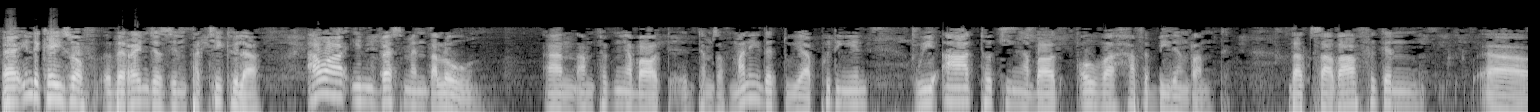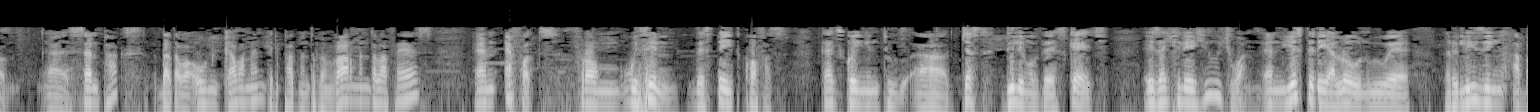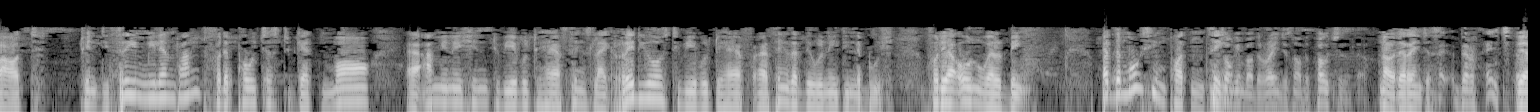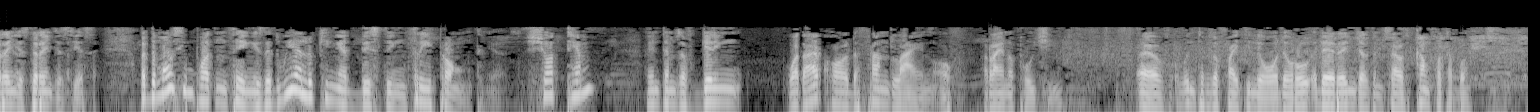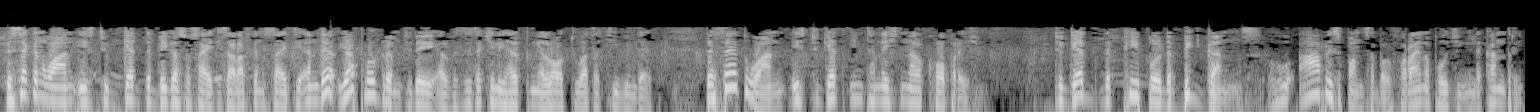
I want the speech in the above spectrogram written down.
Uh, in the case of the rangers in particular, our investment alone, and I'm talking about in terms of money that we are putting in, we are talking about over half a billion rand. That South African uh, uh, that our own government, the Department of Environmental Affairs, and efforts from within the state coffers. That's going into uh, just dealing with the scourge is actually a huge one. And yesterday alone, we were releasing about 23 million rand for the poachers to get more uh, ammunition, to be able to have things like radios, to be able to have uh, things that they will need in the bush for their own well-being. But the most important thing. You're talking about the rangers, not the poachers, though. No, the rangers. the rangers. The rangers, the rangers, yes. But the most important thing is that we are looking at this thing three-pronged. Yes. Short term, in terms of getting what I call the front line of rhino poaching, uh, in terms of fighting the, the, the rangers themselves comfortable. The second one is to get the bigger society, South African society, and the, your program today, Elvis, is actually helping a lot towards achieving that. The third one is to get international cooperation to get the people, the big guns, who are responsible for rhino poaching in the country,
